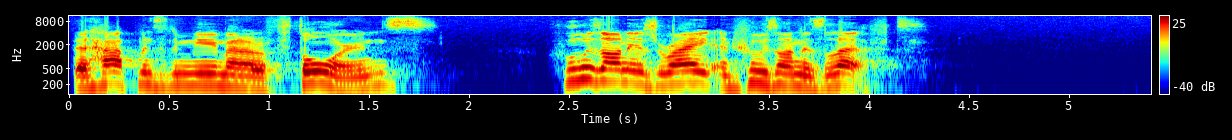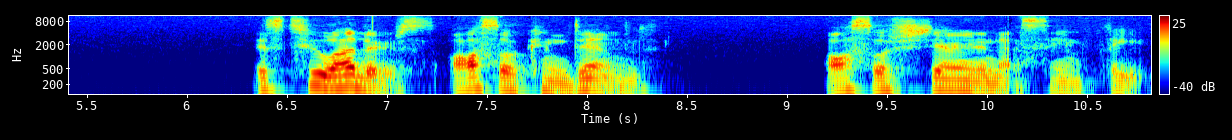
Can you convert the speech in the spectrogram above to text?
that happens to be made out of thorns, who's on his right and who's on his left? It's two others, also condemned, also sharing in that same fate.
